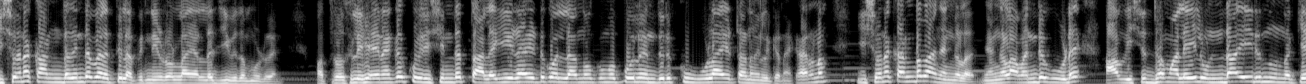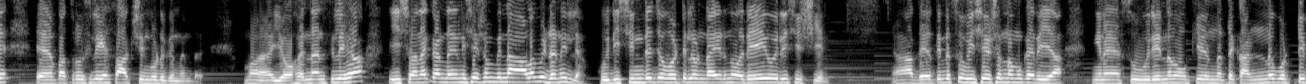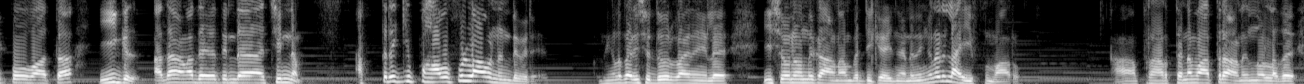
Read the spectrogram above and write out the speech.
ഈശോനെ കണ്ടതിന്റെ ബലത്തില പിന്നീടുള്ള അയാളുടെ ജീവിതം മുഴുവൻ. പത്രോസ് ലിഹേനൊക്കെ കുരിശിന്റെ തലകീഴായിട്ട് കൊല്ലാൻ നോക്കുമ്പോൾ പോലും എന്തൊരു കൂളായിട്ടാണ് നിൽക്കണേ. കാരണം ഈശോനെ കണ്ടതാ ഞങ്ങൾ ഞങ്ങൾ അവന്റെ കൂടെ ആ വിശുദ്ധ മലയിൽ ഉണ്ടായിരുന്നു എന്നൊക്കെ പത്രോസ്ലിഹ പത്രോസ് ലിഹ സാക്ഷ്യം കൊടുക്കുന്നുണ്ട്. യോഹന്നാൻ സ്ലിഹ ഈശോനെ കണ്ടതിന് ശേഷം പിന്നെ ആളെ വിടണില്ല. കുരിശിന്റെ ചുവട്ടിലുണ്ടായിരുന്ന ഒരേ ഒരു ശിഷ്യൻ. അദ്ദേഹത്തിന്റെ സുവിശേഷം നമുക്കറിയാം. ഇങ്ങനെ സൂര്യനെ നോക്കി നിന്നിട്ട് കണ്ണ് പൊട്ടിപ്പോവാത്ത ഈഗിൾ അതാണ് അദ്ദേഹത്തിന്റെ ചിഹ്നം. അത്രയ്ക്ക് പവർഫുൾ ആവണുണ്ട് ഇവർ. നിങ്ങൾ പരിശുദ്ധ കുർബാനയിൽ ഈശോനെ ഒന്ന് കാണാൻ പറ്റിക്കഴിഞ്ഞാൽ നിങ്ങളുടെ ലൈഫ് മാറും. ആ പ്രാർത്ഥന മാത്രമാണ് എന്നുള്ളത്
